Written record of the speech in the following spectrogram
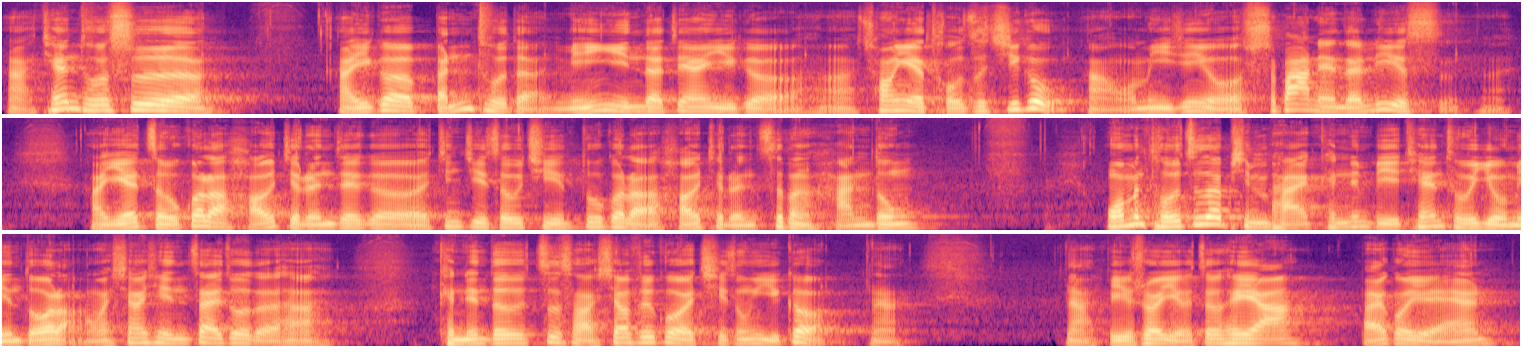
啊。天图是啊一个本土的民营的这样一个啊创业投资机构啊，我们已经有十八年的历史啊啊，也走过了好几轮这个经济周期，度过了好几轮资本寒冬。我们投资的品牌肯定比天图有名多了，我相信在座的哈肯定都至少消费过其中一个啊。啊，比如说有周黑鸭、百果园、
